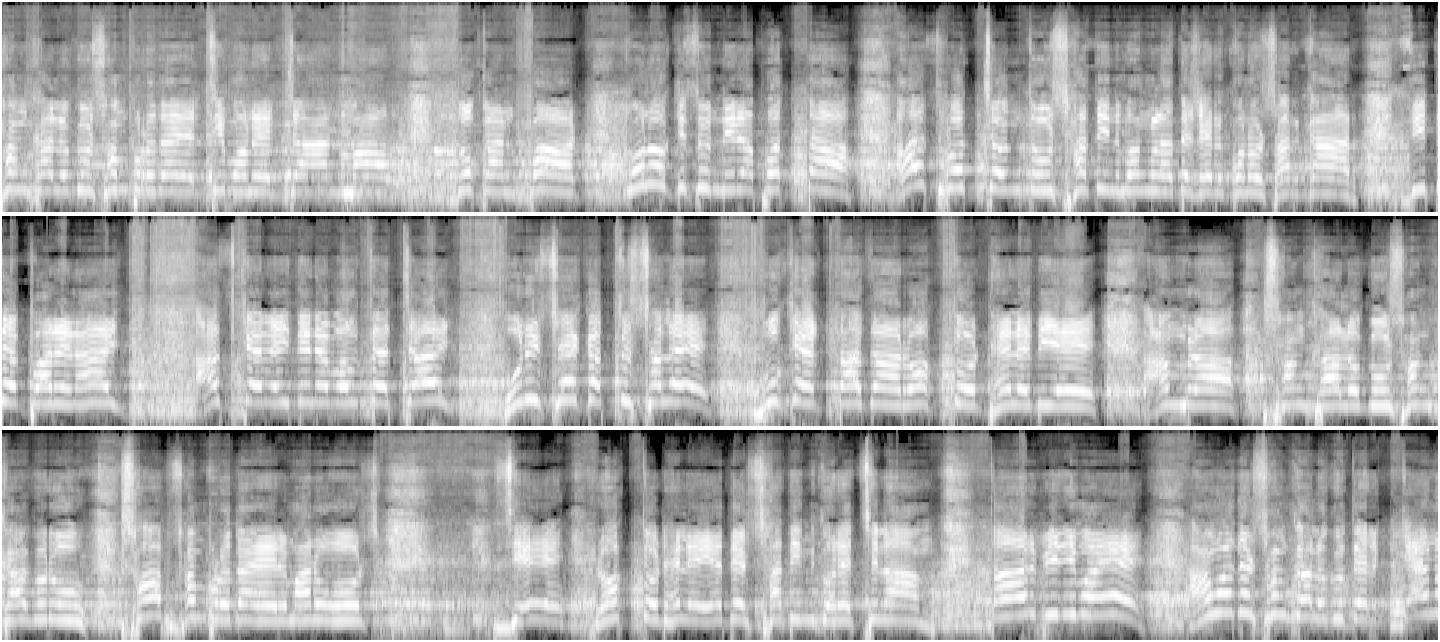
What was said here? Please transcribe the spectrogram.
সংখ্যালঘু সম্প্রদায়ের জীবনের যান মাল দোকানপাট, কোনো কিছুর নিরাপত্তা আজ পর্যন্ত স্বাধীন বাংলাদেশের কোনো সরকার দিতে পারে নাই। আজকের এই দিনে বলতে চাই, উনিশশো একাত্তর সালে বুকের তাজা রক্ত ঢেলে দিয়ে আমরা সংখ্যালঘু, সংখ্যাগুরু সব সম্প্রদায়ের মানুষ যে রক্ত ঢেলে এদের স্বাধীন করেছিলাম, তার বিনিময়ে আমাদের সংখ্যালঘুদের কেন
